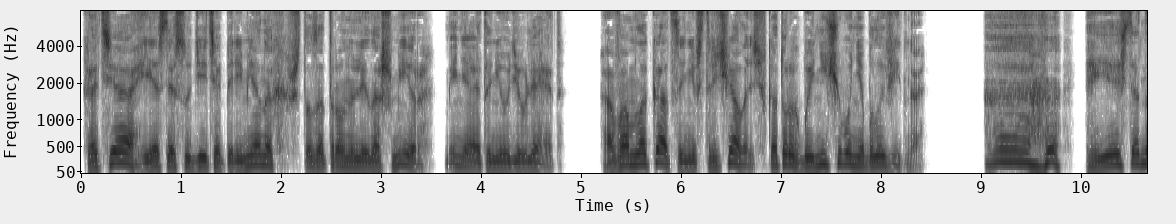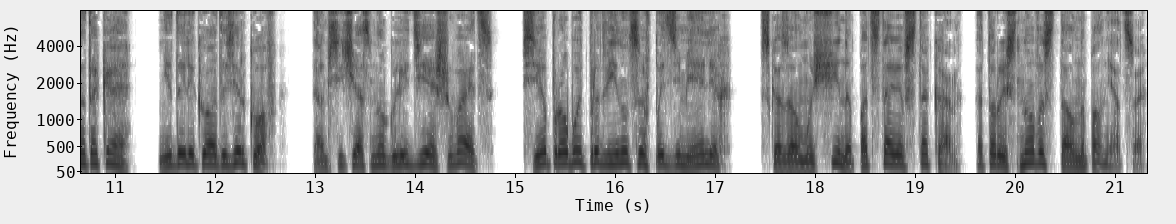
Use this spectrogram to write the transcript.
Хотя, если судить о переменах, что затронули наш мир, меня это не удивляет. А вам локаций не встречалось, в которых бы ничего не было видно?» «А, есть одна такая, недалеко от озерков. Там сейчас много людей ошивается. Все пробуют продвинуться в подземельях», — сказал мужчина, подставив стакан, который снова стал наполняться.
